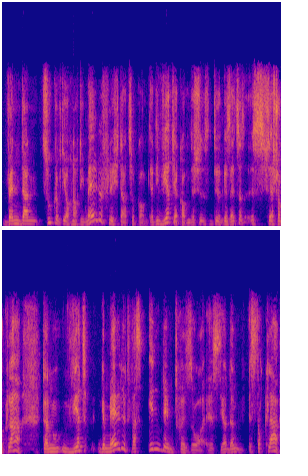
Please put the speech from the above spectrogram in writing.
wenn dann zukünftig auch noch die Meldepflicht dazu kommt, ja, die wird ja kommen, das ist, das Gesetz ist ja schon klar, dann wird gemeldet, was in dem Tresor ist, ja, dann ist doch klar,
